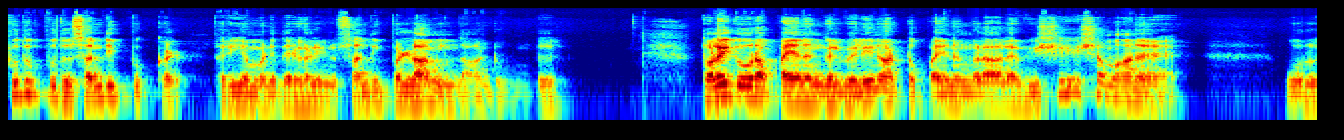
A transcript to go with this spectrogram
புது புது சந்திப்புகள் பெரிய மனிதர்களின் சந்திப்பெல்லாம் இந்த ஆண்டு உண்டு. தொலைதூர பயணங்கள் வெளிநாட்டு பயணங்களால் விசேஷமான ஒரு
